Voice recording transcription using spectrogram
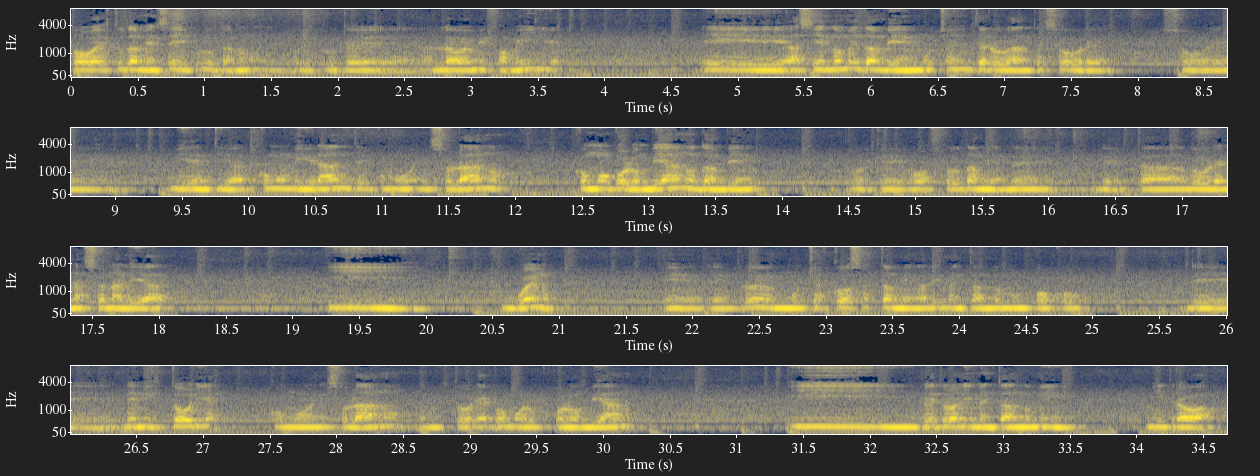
todo esto también se disfruta, ¿no? Lo disfruté al lado de mi familia. Haciéndome también muchas interrogantes sobre, sobre mi identidad como migrante, como venezolano, como colombiano también, porque gozo también de, esta doble nacionalidad. Y, y bueno, eh, dentro de muchas cosas también alimentándome un poco de, de, mi historia como venezolano, de mi historia como colombiano y retroalimentando mi, mi trabajo.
